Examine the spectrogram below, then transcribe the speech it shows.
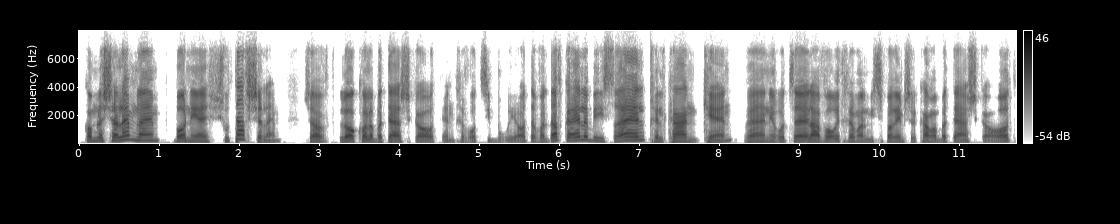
במקום לשלם להם, בואו נהיה שותף שלהם. עכשיו, לא כל הבתי ההשקעות הן חברות ציבוריות, אבל דווקא אלה בישראל, חלקן כן, ואני רוצה לעבור איתכם על מספרים של כמה בתי השקעות,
